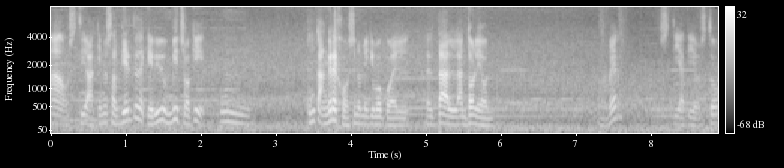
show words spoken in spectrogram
Ah, hostia, aquí nos advierte de que vive un bicho aquí Un, un cangrejo, si no me equivoco El, el tal Antón A ver Hostia, tío, esto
